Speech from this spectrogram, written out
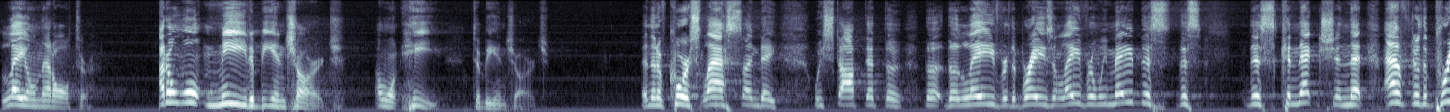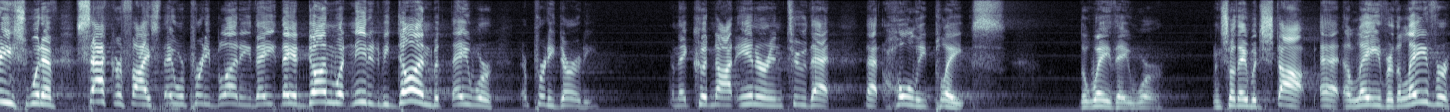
lay on that altar? I don't want me to be in charge. I want He to be in charge. And then, of course, last Sunday, we stopped at the, the, the laver, the brazen laver, and we made this, this this connection that after the priests would have sacrificed, they were pretty bloody. They, they had done what needed to be done, but they were they're pretty dirty. And they could not enter into that, that holy place the way they were. And so they would stop at a laver. The laver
